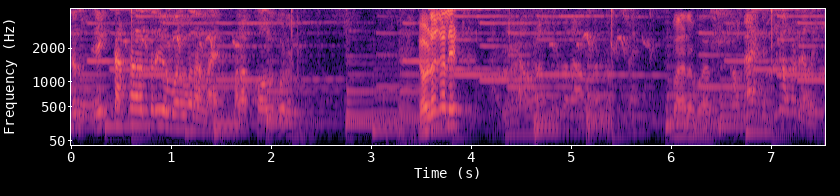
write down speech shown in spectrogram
तर एक तासानंतर बरोबर आलाय. मला कॉल करून. एवढं का लेट बरं बरं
